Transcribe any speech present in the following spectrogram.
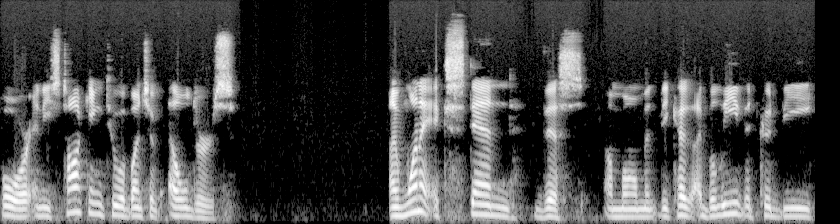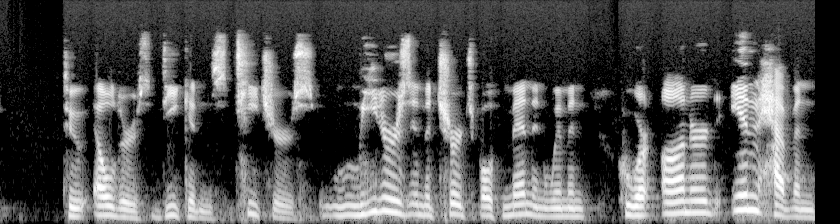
4, and he's talking to a bunch of elders. I want to extend this a moment because I believe it could be to elders, deacons, teachers, leaders in the church, both men and women, who are honored in heaven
